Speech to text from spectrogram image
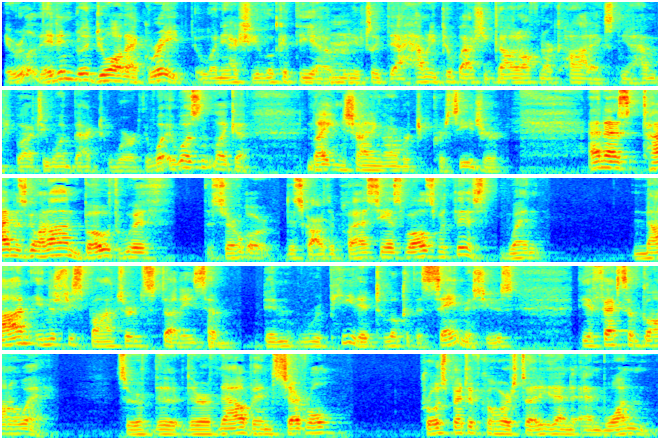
it really they didn't really do all that great when you actually look at the uh, when you actually look at how many people actually got off narcotics, you know, how many people actually went back to work. It wasn't like a knight in shining armor procedure. And as time has gone on, both with the cervical disc arthroplasty as well as with this, when non-industry sponsored studies have been repeated to look at the same issues, the effects have gone away. So there, there have now been several prospective cohort studies and, and one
